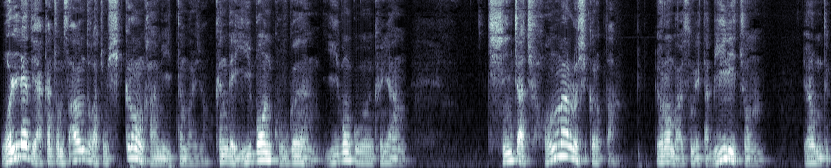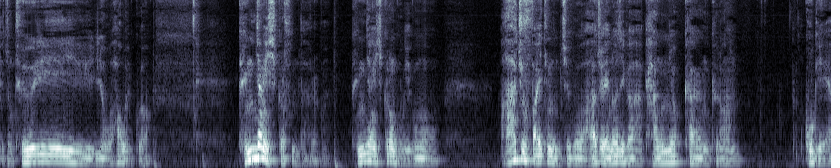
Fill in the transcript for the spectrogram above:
원래도 약간 좀 사운드가 좀 시끄러운 감이 있단 말이죠. 근데 이번 곡은 이번 곡은 그냥 진짜 정말로 시끄럽다. 이런 말씀을 일단 미리 좀 여러분들께 좀 드리려고 하고 있고요. 굉장히 시끄럽습니다, 여러분. 굉장히 시끄러운 곡이고 아주 파이팅 넘치고 아주 에너지가 강력한 그런 곡이에요.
